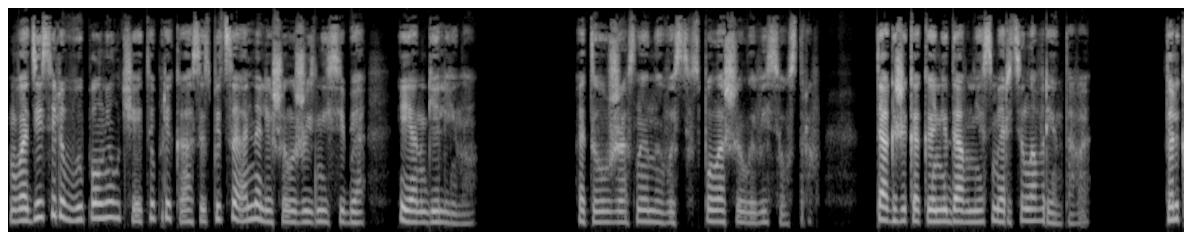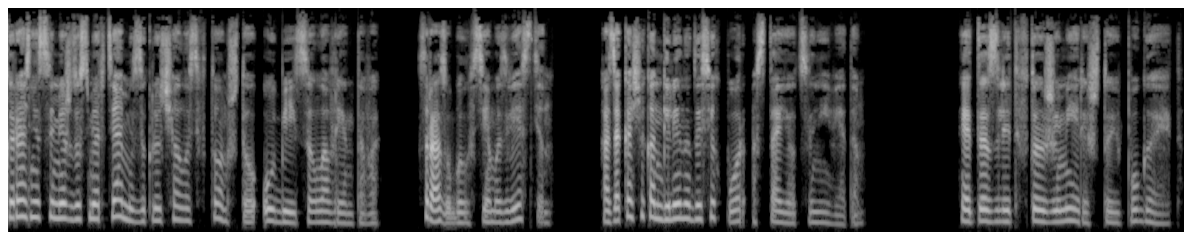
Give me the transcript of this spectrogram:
водитель выполнил чей-то приказ и специально лишил жизни себя и Ангелину. Эта ужасная новость всполошила весь остров. Так же, как и недавняя смерть Лаврентова. Только разница между смертями заключалась в том, что убийца Лаврентова сразу был всем известен, а заказчик Ангелины до сих пор остается неведом. Это злит в той же мере, что и пугает.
